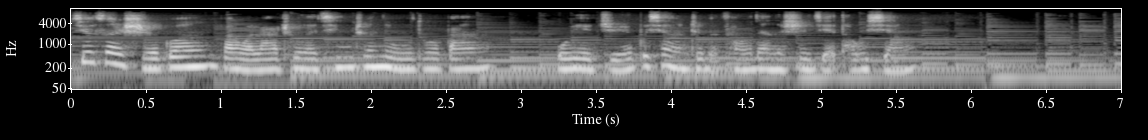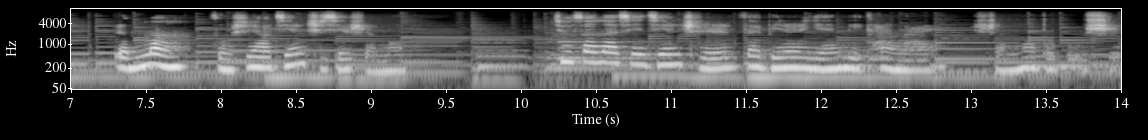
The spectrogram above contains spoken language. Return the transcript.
就算时光把我拉出了青春的乌托邦，我也绝不向这个操蛋的世界投降。人嘛，总是要坚持些什么，就算那些坚持在别人眼里看来什么都不是，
